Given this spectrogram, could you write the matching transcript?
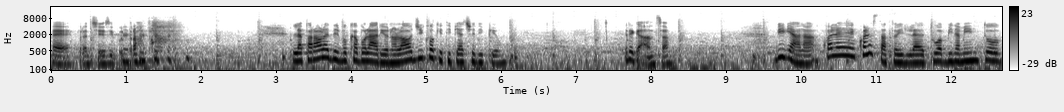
Eh, francesi purtroppo. La parola del vocabolario enologico che ti piace di più? Eleganza. Viviana, qual è, qual è, stato il tuo abbinamento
